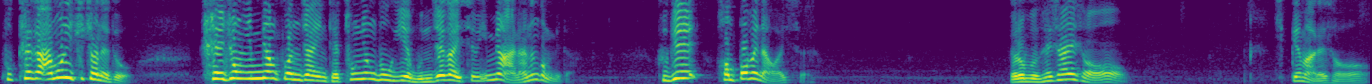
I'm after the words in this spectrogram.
국회가 아무리 추천해도 최종 임명권자인 대통령 보기에 문제가 있으면 임명 안 하는 겁니다. 그게 헌법에 나와 있어요. 여러분, 회사에서, 쉽게 말해서,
